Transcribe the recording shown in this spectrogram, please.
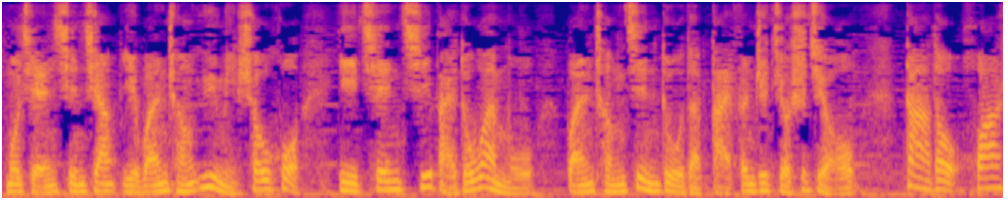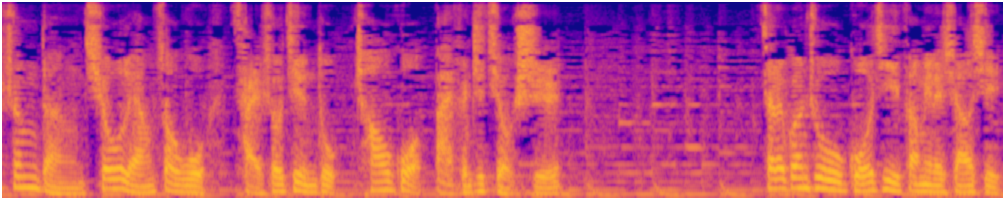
目前新疆已完成玉米收获一千七百多万亩，完成进度的百分之九十九；大豆、花生等秋粮作物采收进度超过百分之九十。再来关注国际方面的消息，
